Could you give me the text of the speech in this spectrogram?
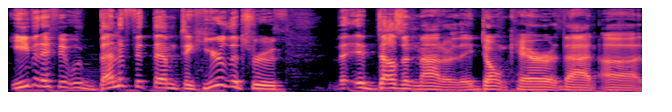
Even if it would benefit them to hear the truth it doesn't matter. They don't care that uh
